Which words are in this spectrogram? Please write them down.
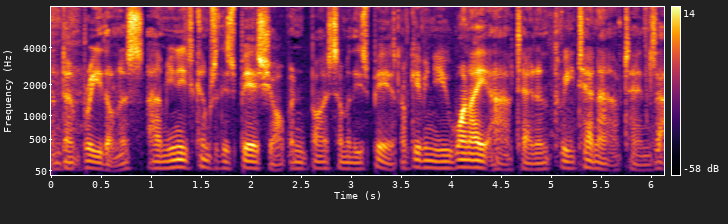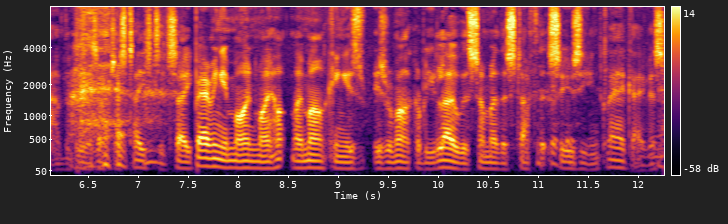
and don't breathe on us, um, you need to come to this beer shop and buy some of these beers. I've given you one eight out of ten and three ten out of tens out of the beers I've just tasted. So bearing in mind my my marking is is remarkably low with some of the stuff that Susie and Claire gave us.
